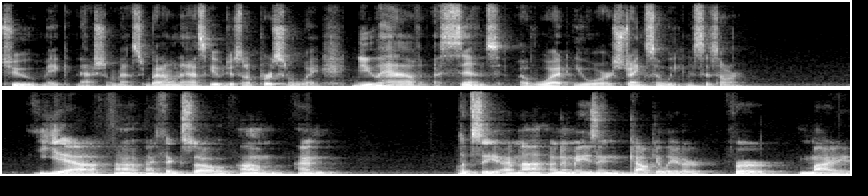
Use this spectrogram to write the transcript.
to make National Master. But I want to ask you just in a personal way do you have a sense of what your strengths and weaknesses are? Yeah, uh, I think so. Um, I'm, let's see, I'm not an amazing calculator for my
